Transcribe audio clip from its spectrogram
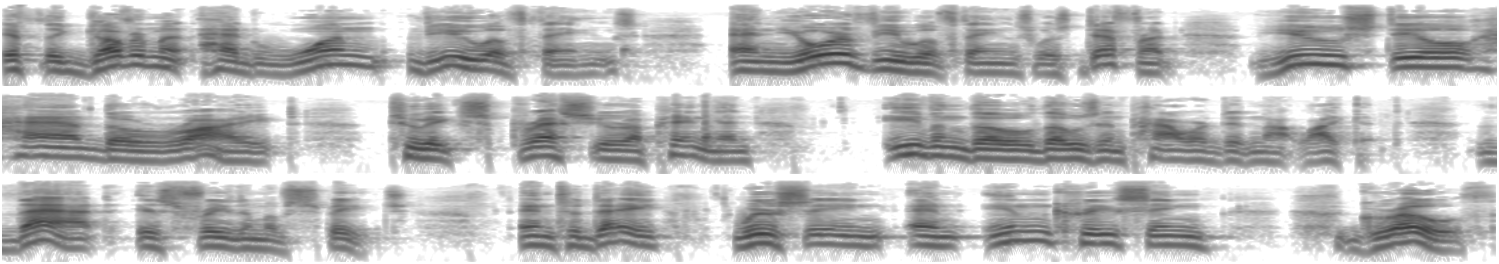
if the government had one view of things and your view of things was different, you still had the right to express your opinion, even though those in power did not like it. That is freedom of speech. And today, we're seeing an increasing growth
